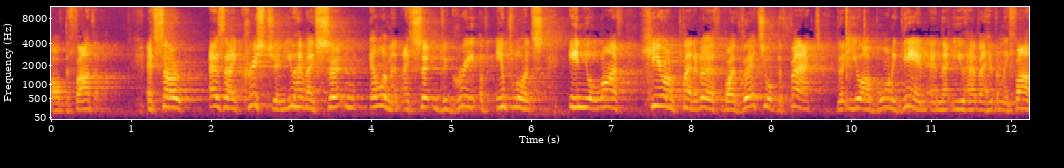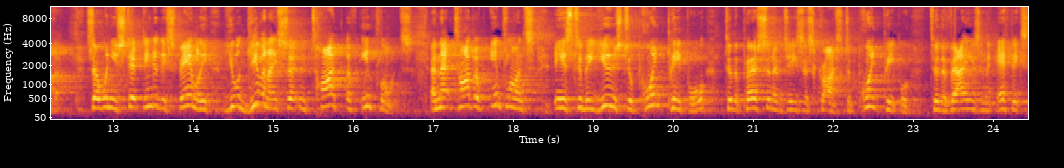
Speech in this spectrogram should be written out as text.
of the father. And so as a Christian, you have a certain element, a certain degree of influence in your life here on planet Earth by virtue of the fact that you are born again and that you have a Heavenly Father. So when you stepped into this family, you were given a certain type of influence. And that type of influence is to be used to point people to the person of Jesus Christ, to point people to the values and the ethics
